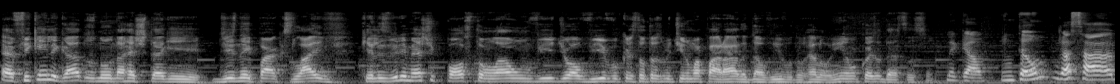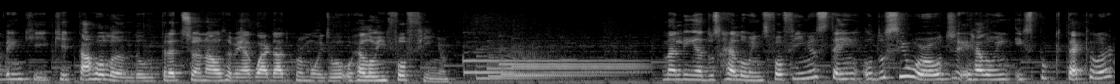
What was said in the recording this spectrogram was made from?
É, fiquem ligados no- na hashtag Disney Parks Live, que eles viram e mexe postam lá um vídeo ao vivo que eles estão transmitindo uma parada ao vivo do Halloween, uma coisa dessas assim. Legal. Então já sabem que, que tá rolando. O tradicional também, aguardado por muitos, o Halloween fofinho. Na linha dos Halloweens fofinhos, tem o do SeaWorld, Halloween Spooktacular,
